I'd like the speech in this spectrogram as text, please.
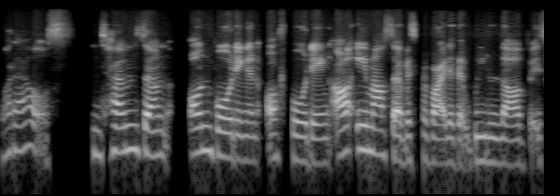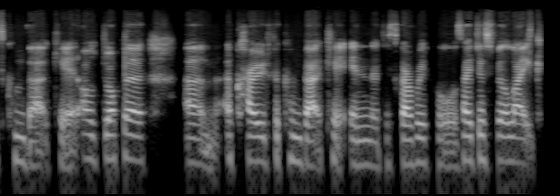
What else? in terms of onboarding and offboarding, our email service provider that we love is ConvertKit. I'll drop a um, a code for ConvertKit in the discovery calls. I just feel like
